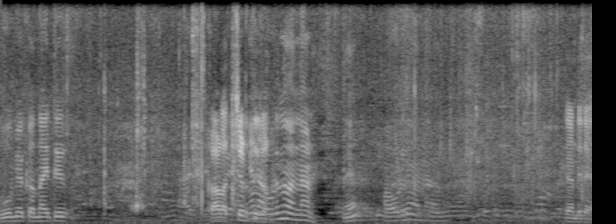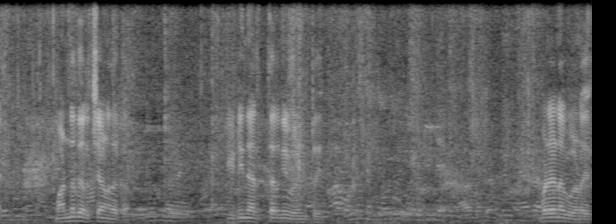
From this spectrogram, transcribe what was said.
ഭൂമിയൊക്കെ ഒന്നായിട്ട് കളച്ചെടുത്ത് അവിടുന്ന് വന്നാണ്. അവിടുന്ന് വന്നാണ് കണ്ടില്ലേ? മണ്ണ് തെറിച്ചാണ് ഇതൊക്കെ. ഇടി നിലത്തിറങ്ങി വീണിട്ട്. ഇവിടെയാണ് വീണത്.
